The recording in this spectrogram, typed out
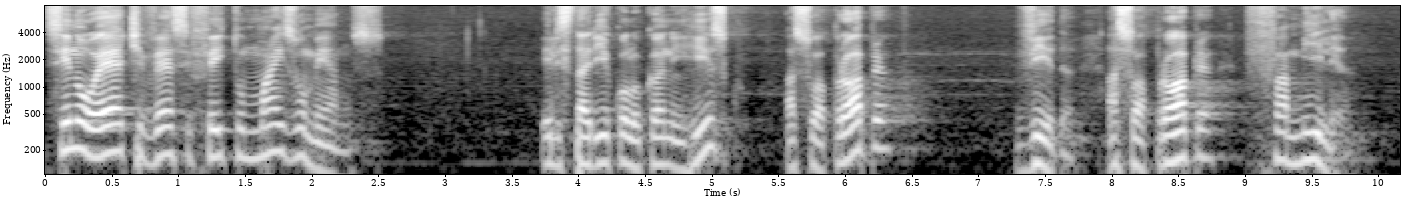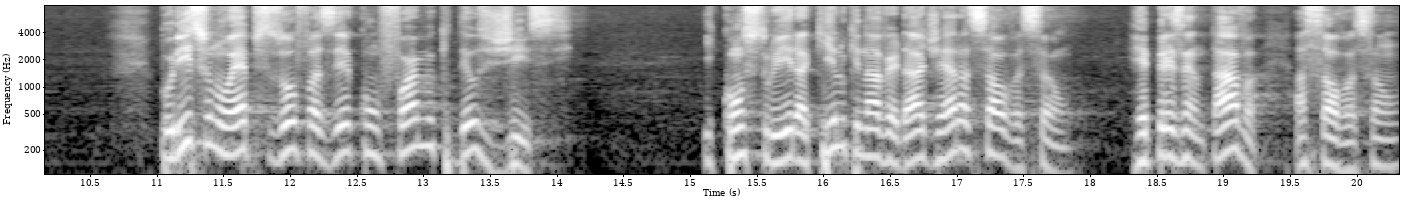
Se Noé tivesse feito mais ou menos, ele estaria colocando em risco a sua própria vida, a sua própria família. Por isso Noé precisou fazer conforme o que Deus disse e construir aquilo que na verdade era a salvação, representava a salvação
